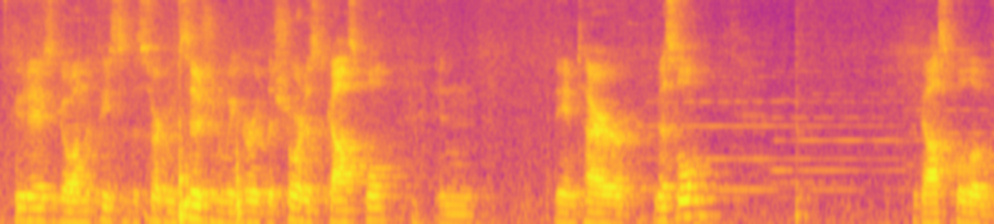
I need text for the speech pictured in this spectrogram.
A few days ago on the Feast of the Circumcision, we heard the shortest gospel in the entire missal. The gospel of,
